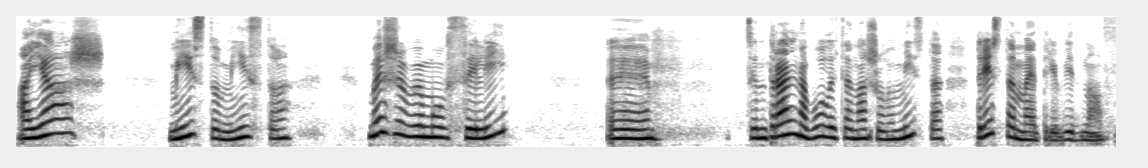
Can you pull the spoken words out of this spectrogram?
А я ж місто, місто. Ми живемо в селі. Е, центральна вулиця нашого міста 300 метрів від нас.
